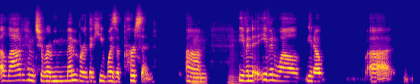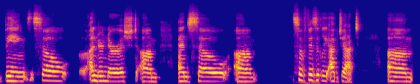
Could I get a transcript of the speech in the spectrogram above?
allowed him to remember that he was a person, mm. Mm. even even while you know uh, being so undernourished and so so physically abject um,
